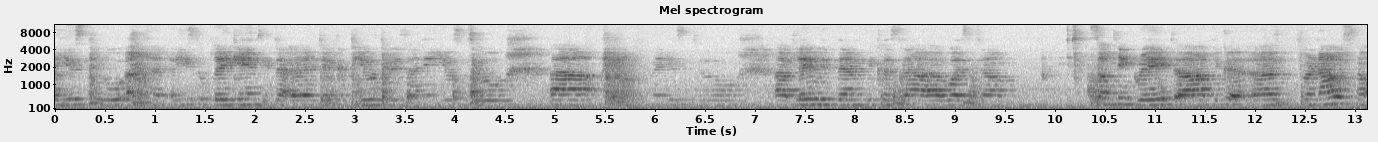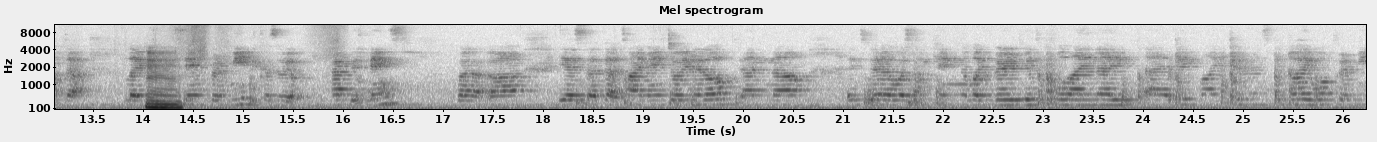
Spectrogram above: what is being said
I used to I used to play games in the, uh, their computers, and I used to uh, I used to uh, play with them because uh, it was um, something great. Uh, because uh, for now it's not that like Mm. same for me because we have the things, but uh, yes, at that time I enjoyed it a lot and Uh, it uh, was something like very beautiful, and I uh, begged my parents to buy one for me.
